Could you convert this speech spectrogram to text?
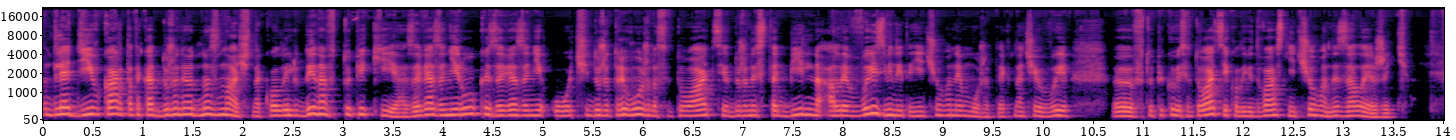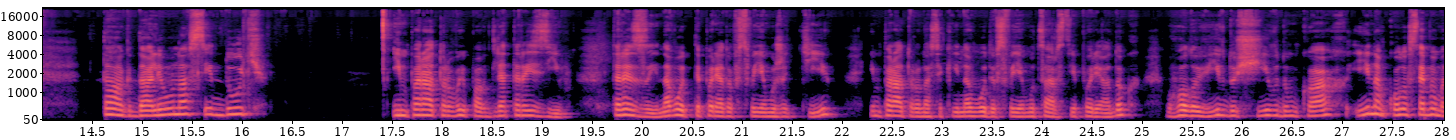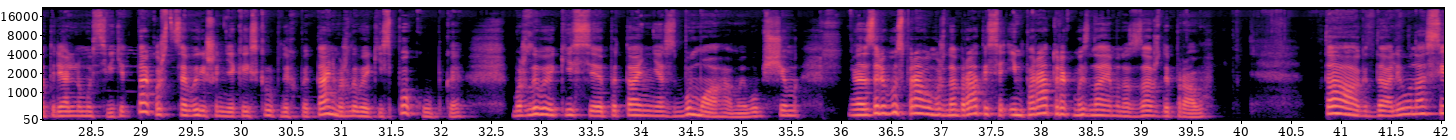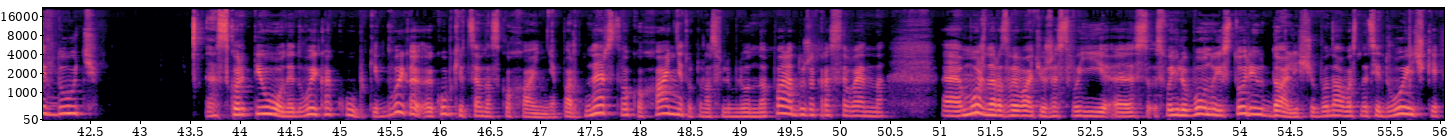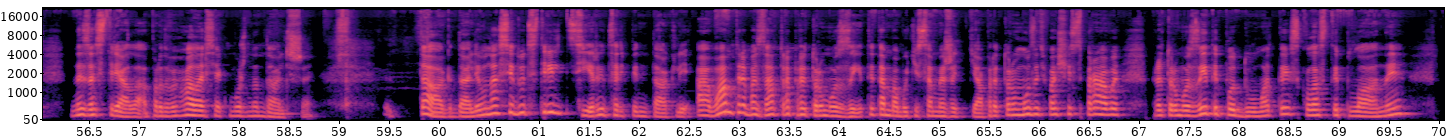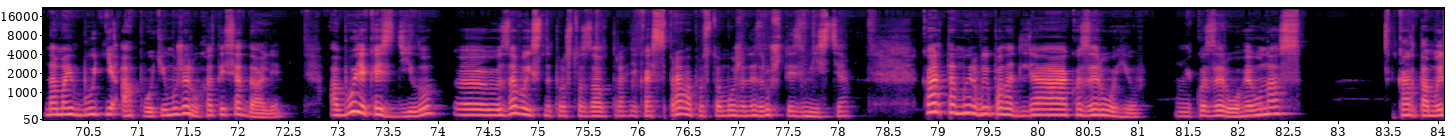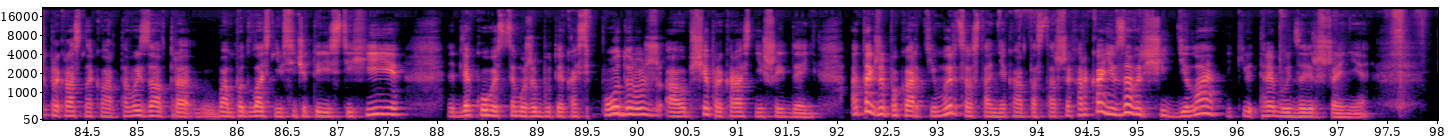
Для дів карта така дуже неоднозначна, коли людина в тупікі, зав'язані руки, зав'язані очі, дуже тривожна ситуація, дуже нестабільна, але ви змінити нічого не можете, як наче ви е, в тупіковій ситуації, коли від вас нічого не залежить. Так, далі у нас ідуть. Імператор випав для Терезів. Терези, наводьте порядок в своєму житті. Імператор у нас, який наводив в своєму царстві порядок в голові, в душі, в думках і навколо себе в матеріальному світі. Також це вирішення якихось крупних питань, можливо, якісь покупки, можливо, якісь е, питання з бумагами. В общем, е, за любу справу можна братися. Імператор, як ми знаємо, у нас завжди прав. Так, далі у нас ідуть. Е, Скорпіони, двойка кубків. Двойка е, кубків це в нас кохання, партнерство, кохання. Тут у нас влюблена пара дуже красивенна. Е, Можна розвивати вже свої, свою любовну історію далі, щоб вона у вас на ці двоєчки не застряла, а продвигалася як можна далі. Так, далі у нас ідуть стрільці, рицарь Пентаклі. А вам треба завтра притормозити, там, мабуть, і саме життя притормозить ваші справи, притормозити, подумати, скласти плани на майбутнє, а потім уже рухатися далі. Або якесь діло е, зависне просто завтра, якась справа просто може не зрушити з місця. Карта мир випала для козерогів. Е, Козероги у нас. Карта мир прекрасна карта. Ви завтра вам подвласні всі чотири стихії. Для когось це може бути якась подорож, а взагалі прекрасніший день. А також по карті мир, це остання карта старших арканів, завершіть діла, які требують завершення.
